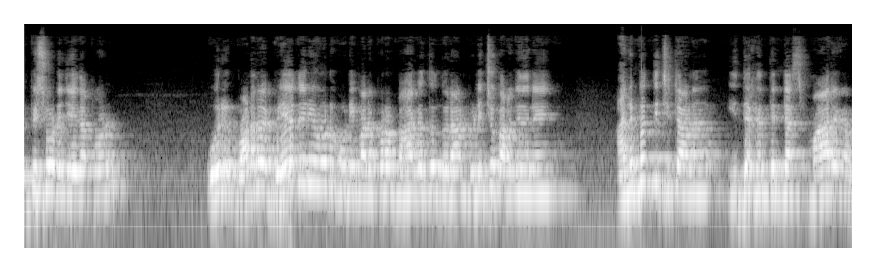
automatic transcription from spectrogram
എപ്പിസോഡ് ചെയ്തപ്പോൾ ഒരു വളരെ വേദനയോടുകൂടി മലപ്പുറം ഭാഗത്തു നിന്ന് ഒരാൾ വിളിച്ചു പറഞ്ഞതിന് അനുബന്ധിച്ചിട്ടാണ് ഇദ്ദേഹത്തിന്റെ സ്മാരകം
